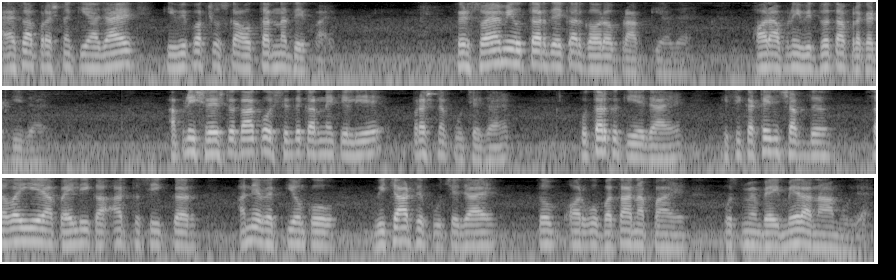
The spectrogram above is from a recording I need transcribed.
ऐसा प्रश्न किया जाए कि विपक्ष उसका उत्तर न दे पाए। फिर स्वयं ही उत्तर देकर गौरव प्राप्त किया जाए। और अपनी विद्वता प्रकट की जाए। अपनी श्रेष्ठता को सिद्ध करने के लिए प्रश्न पूछे जाए कुतर्क किए जाए। किसी कठिन शब्द, सवैये या पहली का अर्थ सीखकर अन्य व्यक्तियों को विचार से पूछे जाए तो और वो बता ना पाए, उसमें भाई मेरा नाम हो जाए।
